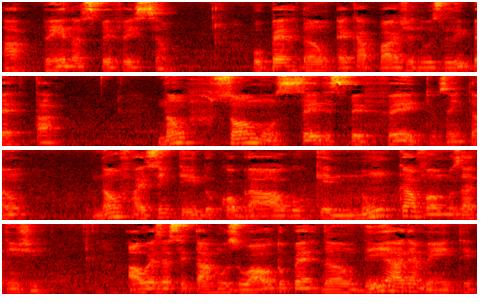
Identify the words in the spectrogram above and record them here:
apenas perfeição. O perdão é capaz de nos libertar. Não somos seres perfeitos, então não faz sentido cobrar algo que nunca vamos atingir. Ao exercitarmos o auto perdão diariamente,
